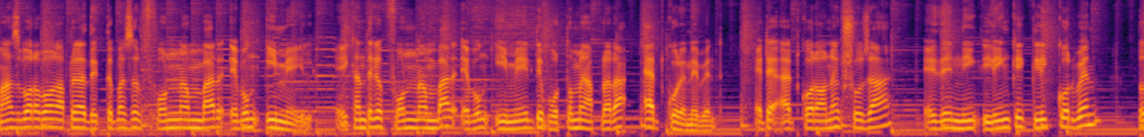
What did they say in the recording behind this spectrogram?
মাঝ বরাবর আপনারা দেখতে পাচ্ছেন ফোন নাম্বার এবং ইমেইল এইখান থেকে ফোন নাম্বার এবং ইমেইলটি প্রথমে আপনারা অ্যাড করে নেবেন। এটা অ্যাড করা অনেক সোজা। এই যে লিঙ্কে ক্লিক করবেন, তো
